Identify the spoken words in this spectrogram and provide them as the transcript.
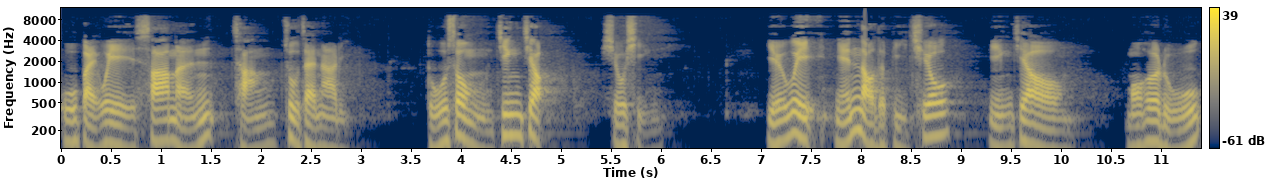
五百位沙门常住在那里，读诵经教，修行。有一位年老的比丘，名叫摩诃卢，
